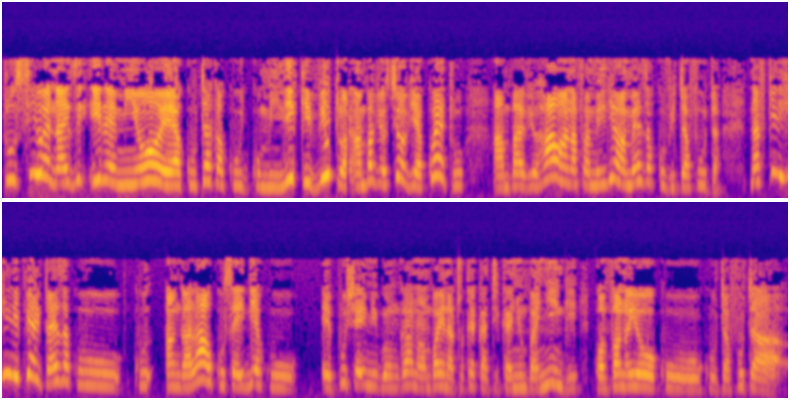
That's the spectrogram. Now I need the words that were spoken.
tusiwe na ile mioyo ya kutaka kumiliki vitu ambavyo sio vya kwetu ambavyo hawa wanafamilia wameweza kuvitafuta. Nafikiri hili pia litaweza ku, ku, angalau kusaidia ku epusha hii migongano ambayo inatokea katika nyumba nyingi. Kwa mfano hiyo kutafuta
